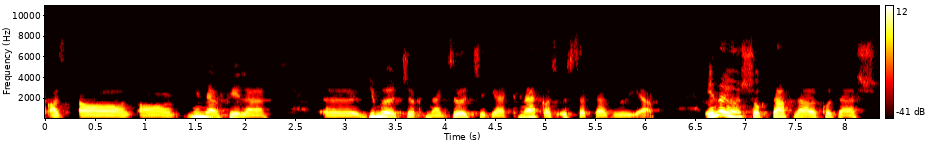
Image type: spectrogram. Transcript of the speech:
az, a, a mindenféle gyümölcsöknek, zöldségeknek az összetevője. Én nagyon sok táplálkozás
